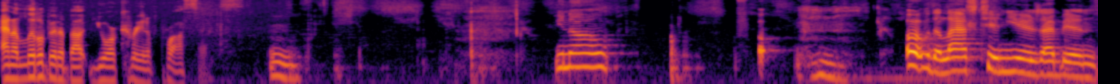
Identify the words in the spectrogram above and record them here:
and a little bit about your creative process. Mm. You know, oh, hmm over the last 10 years, I've been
